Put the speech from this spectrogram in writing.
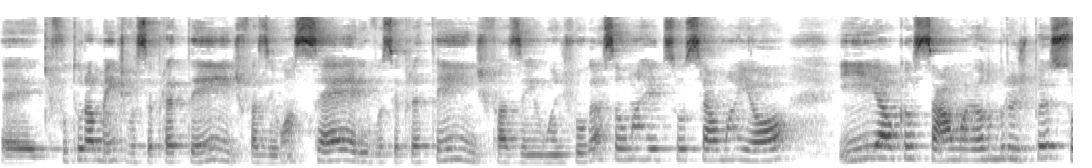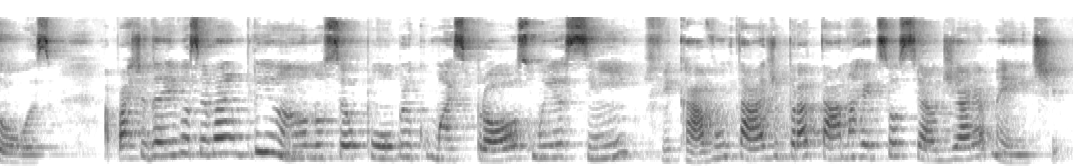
é, que futuramente você pretende fazer uma série, você pretende fazer uma divulgação na rede social maior e alcançar o um maior número de pessoas. A partir daí você vai ampliando o seu público mais próximo e assim ficar à vontade para estar tá na rede social diariamente.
